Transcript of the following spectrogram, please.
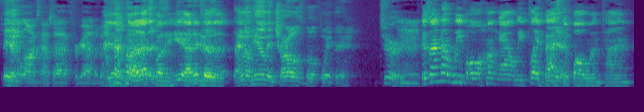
It's Yeah. been a long time, so I've forgotten about. Yeah, no, that's funny. Yeah, I didn't know that. I know him and Charles both went there. Sure. Because I know we've all hung out. We played basketball one time.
